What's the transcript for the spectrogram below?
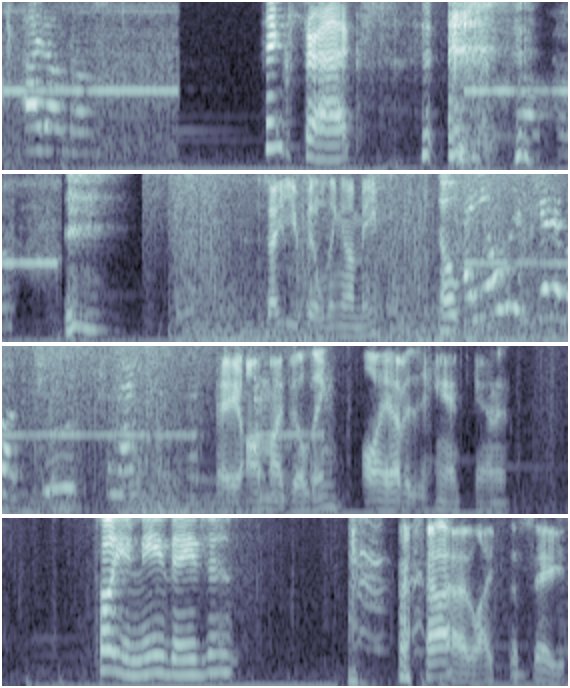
I don't know. Thanks, Strax. Is that you building on me? nope. I always get about two connections. Hey, on my building, all I have is a hand cannon. That's all you need, Agent. I like the faith.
